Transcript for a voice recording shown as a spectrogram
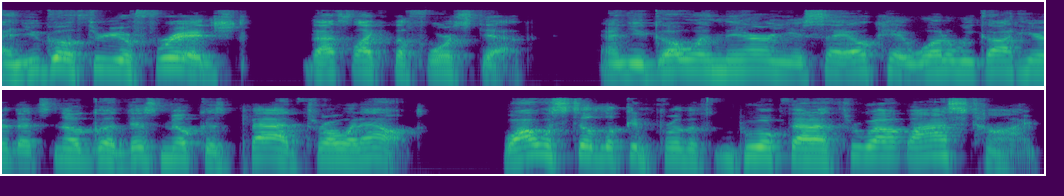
and you go through your fridge, that's like the fourth step. And you go in there and you say, okay, what do we got here that's no good? This milk is bad. Throw it out. Well, I was still looking for the milk that I threw out last time.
